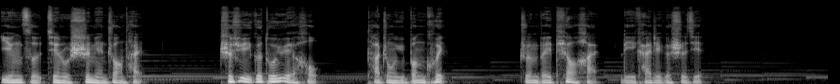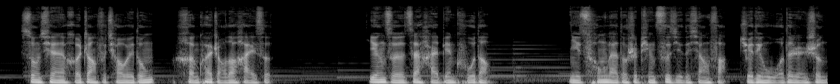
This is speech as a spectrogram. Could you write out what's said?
英子进入失眠状态，持续一个多月后，她终于崩溃，准备跳海离开这个世界。宋茜和丈夫乔卫东很快找到孩子，英子在海边哭道。你从来都是凭自己的想法决定我的人生，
